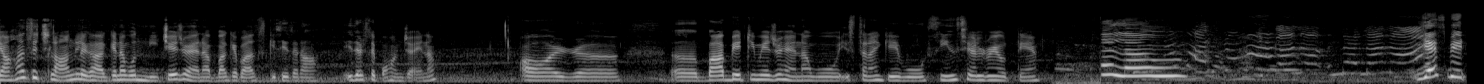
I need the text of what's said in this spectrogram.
यहाँ से छलांग लगा के ना वो नीचे जो है ना अब्बा के पास किसी तरह इधर से पहुँच जाए ना। और बाप बेटी में जो है ना वो इस तरह के वो सीन्स चल रहे होते हैं। हेलो यस बेटी।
